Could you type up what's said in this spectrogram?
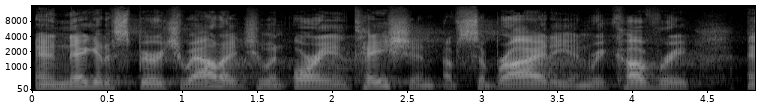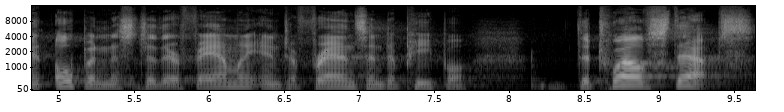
and negative spirituality to an orientation of sobriety and recovery and openness to their family and to friends and to people the 12 steps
